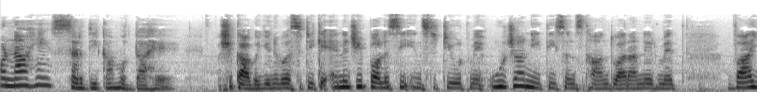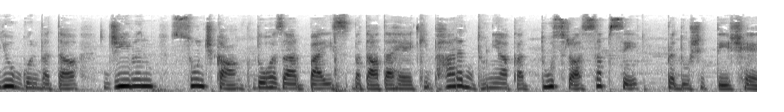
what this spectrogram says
और ना ही सर्दी का मुद्दा है। शिकागो यूनिवर्सिटी के एनर्जी पॉलिसी इंस्टीट्यूट में ऊर्जा नीति संस्थान द्वारा निर्मित वायु गुणवत्ता जीवन सूचकांक 2022 बताता है कि भारत दुनिया का दूसरा सबसे प्रदूषित देश है।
